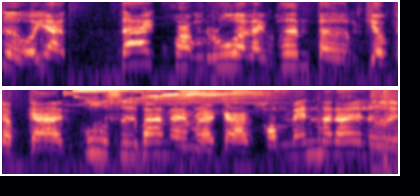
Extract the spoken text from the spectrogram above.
เกิดว่าอยากได้ความรู้อะไรเพิ่มเติมเกี่ยวกับการกู้ซื้อบ้านในอเมริกาคอมเมนต์มาได้เลย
